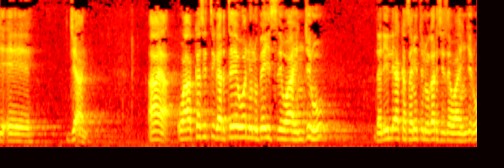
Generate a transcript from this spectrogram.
je'ee je'an. Waa akkasitti gartee wanni nu beeyse waa hin jiru daliilli akkasanitti nu garsiise waa hin jiru.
